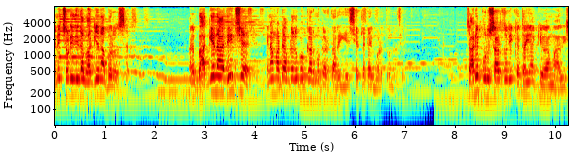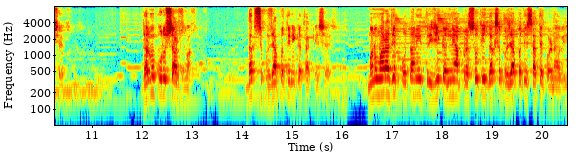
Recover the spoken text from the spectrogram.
એને છોડી દીધા, ભાગ્યના ભરોસે. અને ભાગ્યના આધીન છે, એના માટે આપણે લોકો કર્મ કરતા રહીએ છીએ, એટલે કઈ મળતું નથી. ચારે પુરુષાર્થોની કથા અહીંયા કહેવામાં આવી છે. ધર્મ પુરુષાર્થમાં દક્ષ પ્રજાપતિની કથા કહે છે. મનુ મહારાજે પોતાની ત્રીજી કન્યા પ્રસૂતિ દક્ષ પ્રજાપતિ સાથે પરણાવી.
